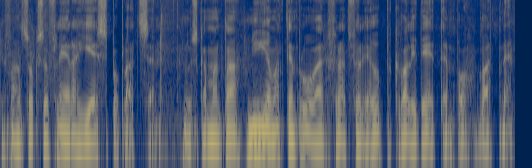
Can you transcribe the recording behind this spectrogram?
Det fanns också flera gäss på platsen. Nu ska man ta nya vattenprover för att följa upp kvaliteten på vattnet.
